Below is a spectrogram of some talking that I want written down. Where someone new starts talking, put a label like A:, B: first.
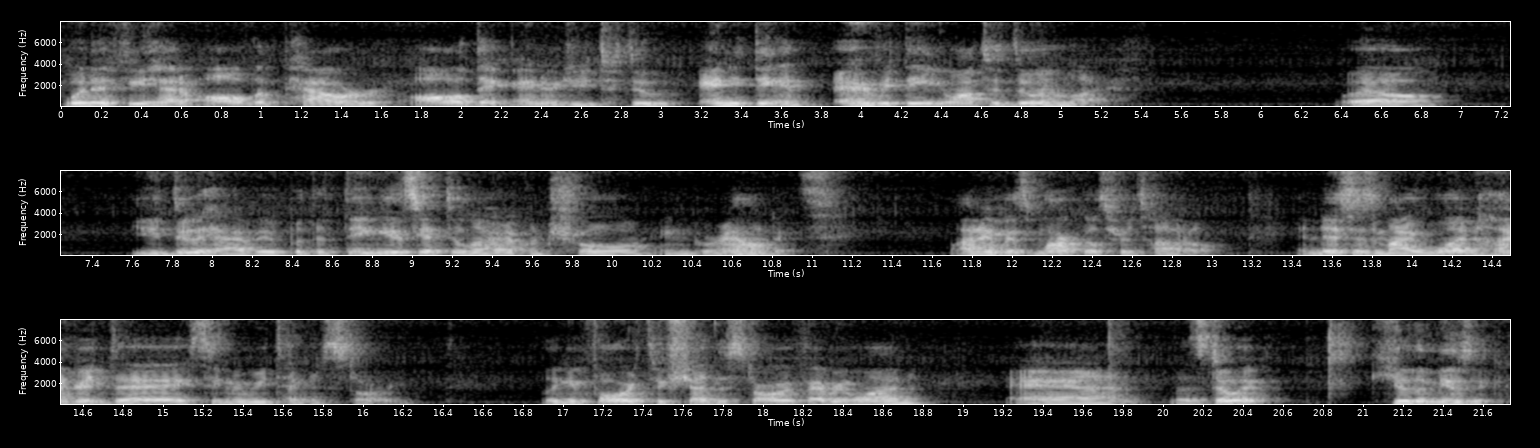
A: What if you had all the power, all the energy to do anything and everything you want to do in life? Well, you do have it, but the thing is, you have to learn how to control and ground it. My name is Marcos Hurtado, and this is my 100 day semen retention story. Looking forward to share this story with everyone, and let's do it. Cue the music.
